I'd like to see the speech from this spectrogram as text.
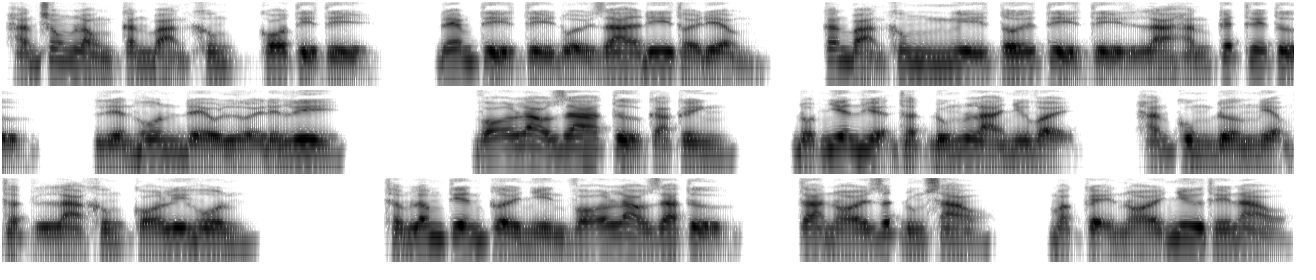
hắn trong lòng căn bản không có tỷ tỷ, đem tỷ tỷ đuổi ra đi thời điểm, căn bản không nghĩ tới tỷ tỷ là hắn kết thế tử, liền hôn đều lười đến ly. Võ lão gia tử cả kinh, đột nhiên hiện thật đúng là như vậy, hắn cùng đường nghiệm thật là không có ly hôn. Thẩm lâm tiên cười nhìn võ lão gia tử, ta nói rất đúng sao, mặc kệ nói như thế nào,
